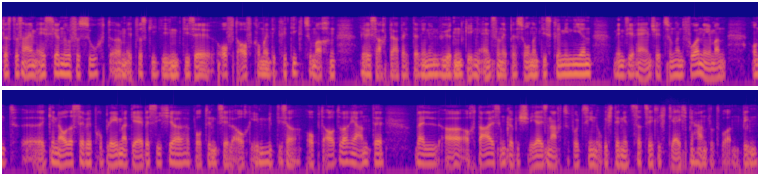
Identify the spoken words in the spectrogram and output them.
dass das AMS ja nur versucht, ähm, etwas gegen diese oft aufkommende Kritik zu machen. Ihre Sachbearbeiterinnen würden gegen einzelne Personen diskriminieren, wenn sie ihre Einschätzungen vornehmen nehmen. Und äh, genau dasselbe Problem ergäbe sich ja potenziell auch eben mit dieser Opt-out-Variante, weil äh, auch da es unglaublich schwer ist nachzuvollziehen, ob ich denn jetzt tatsächlich gleich behandelt worden bin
